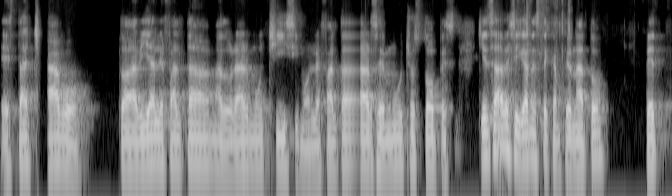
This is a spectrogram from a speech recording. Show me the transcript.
Está chavo, todavía le falta madurar muchísimo, le falta darse muchos topes. ¿Quién sabe si gana este campeonato? Ve,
